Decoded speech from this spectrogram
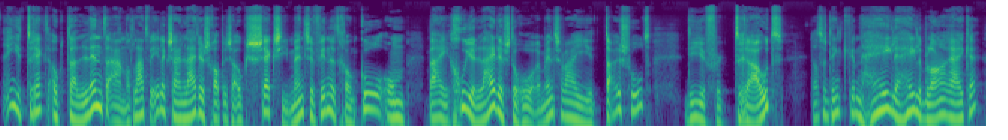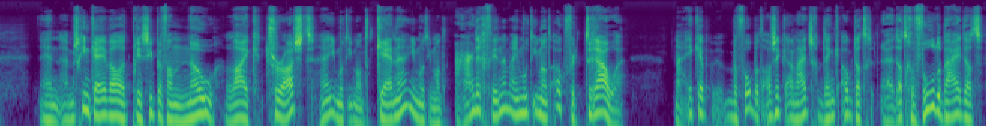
En je trekt ook talenten aan. Want laten we eerlijk zijn, leiderschap is ook sexy. Mensen vinden het gewoon cool om bij goede leiders te horen. Mensen waar je je thuis voelt, die je vertrouwt. Dat is denk ik een hele, hele belangrijke. En uh, misschien ken je wel het principe van know, like, trust. Je moet iemand kennen, je moet iemand aardig vinden, maar je moet iemand ook vertrouwen. Nou, ik heb bijvoorbeeld als ik aan leiderschap denk ook dat, uh, dat gevoel erbij dat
